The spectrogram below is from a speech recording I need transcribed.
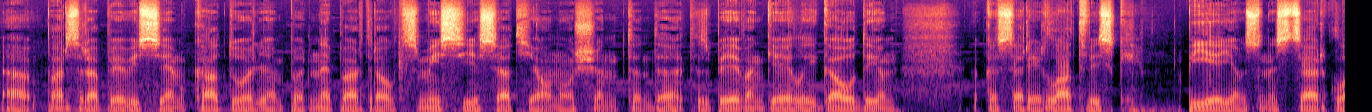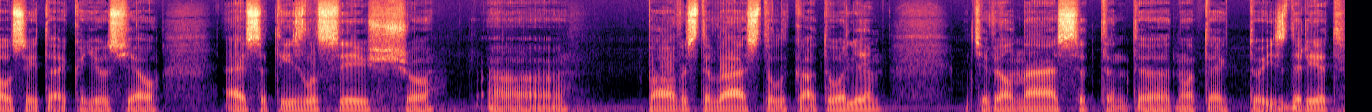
pārsvarā pie visiem katoļiem par nepārtrauktas misijas atjaunošanu. Tad tas bija evangēlija gaudījumi, kas arī ir latviski pieejams, un es ceru, klausītāji, ka jūs jau esat izlasījuši šo uh, pāvesta vēstuli katoļiem. Ja vēl neesat, tad uh, noteikti to izdariet.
